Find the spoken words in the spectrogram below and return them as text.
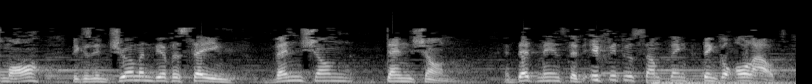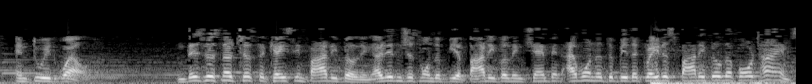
small, because in German we have a saying, wenn schon, denn schon. And that means that if you do something, then go all out and do it well. This was not just the case in bodybuilding. I didn't just want to be a bodybuilding champion. I wanted to be the greatest bodybuilder of all times.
